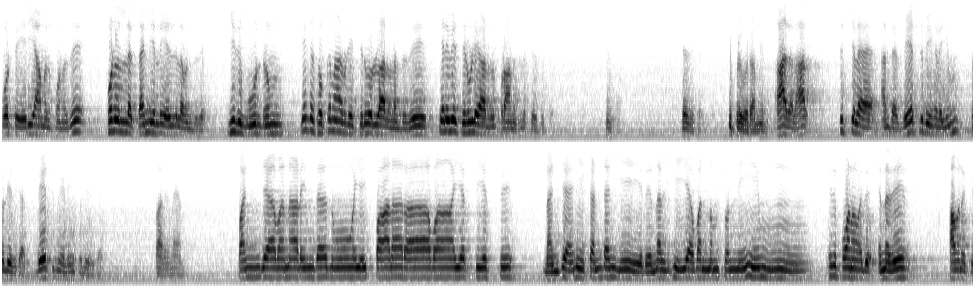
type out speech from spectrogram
போட்டு எரியாமல் போனது புனல்ல தண்ணீர்ல எதுல வந்தது? இது மூன்றும் எங்க சொக்கனாருடைய திருவிழாவில் நடந்தது. எனவே திருவிளையாடல் புராணத்தில் சேர்த்துட்டு இப்படி ஒரு அமையும் ஆதலால் சிற்சில அந்த வேற்றுமைகளையும் சொல்லியிருக்கார். வேற்றுமைகளையும் சொல்லியிருக்கார். பாருங்களேன். பஞ்சவன் அடைந்த நோயை பாலராவாயர்த்தியத்து நஞ்சனி கண்டன் ஏறு நல்கிய வண்ணம் சொன்னீம். இது போன இது என்னது? அவனுக்கு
